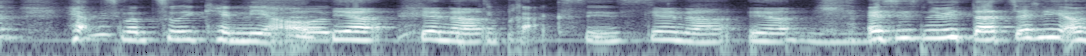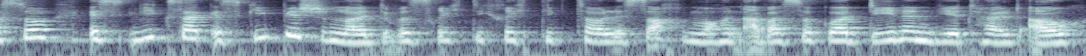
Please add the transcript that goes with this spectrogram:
hört's mal zu, ich kenne mich aus. Ja, genau. Die Praxis. Genau, ja. Mhm. Es ist nämlich tatsächlich auch so, es, wie gesagt, es gibt ja schon Leute, die was richtig, richtig tolle Sachen machen, aber sogar denen wird halt auch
